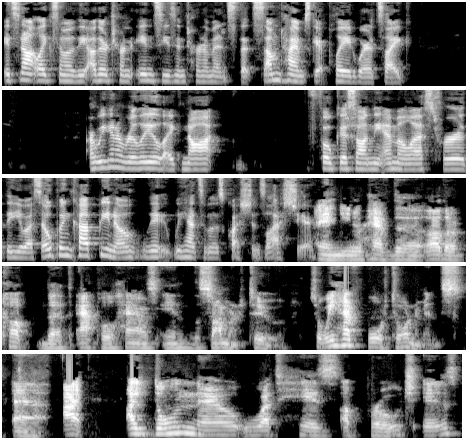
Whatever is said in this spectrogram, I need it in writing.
It's not like some of the other turn in season tournaments that sometimes get played where it's like, are we going to really like not focus on the MLS for the US Open Cup? You know, we, we had some of those questions last year. And you have the other cup that Apple has in the summer too. So we have four tournaments. Uh, I I don't know what his approach is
